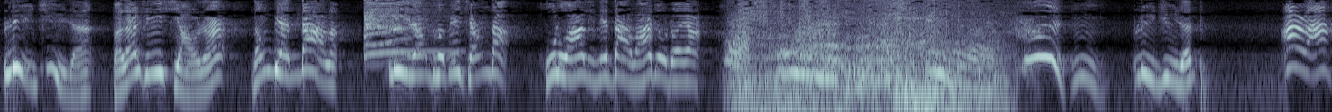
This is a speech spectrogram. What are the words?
绿巨人本来是一小人儿，能变大了，力量特别强大。葫芦娃里那大娃就这样。嗯，绿巨人。二娃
